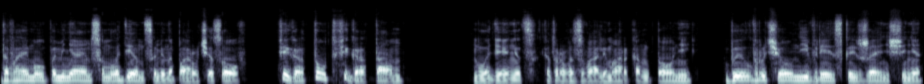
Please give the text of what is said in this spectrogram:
Давай, мол, поменяемся младенцами на пару часов. Фигра тут, фигра там. Младенец, которого звали Марк Антоний, был вручен еврейской женщине,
